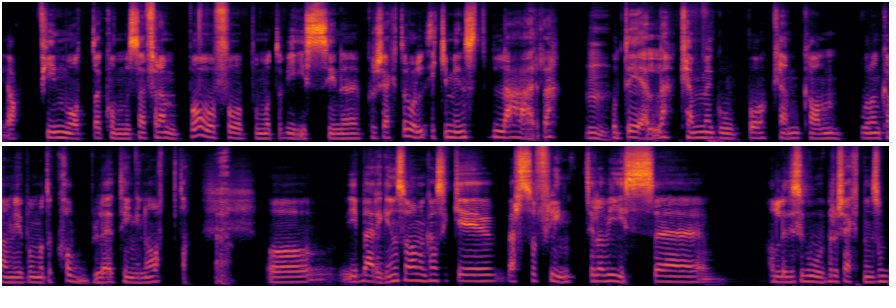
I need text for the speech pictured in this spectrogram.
ja, fin måte å komme seg frem på og få på en måte vise sine prosjekter, og ikke minst lære mm. og dele. Hvem er god på, hvem kan, hvordan kan vi på en måte koble tingene opp. Ja. Og I Bergen så har man kanskje ikke vært så flink til å vise alle disse gode prosjektene som,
